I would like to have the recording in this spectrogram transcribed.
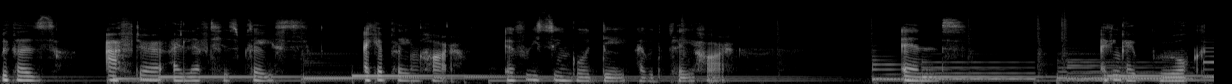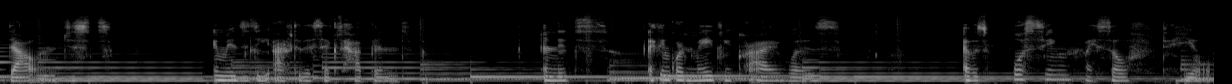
because after I left his place, I kept playing her. Every single day I would play her. And I think I broke down just immediately after the sex happened and it's i think what made me cry was i was forcing myself to heal.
